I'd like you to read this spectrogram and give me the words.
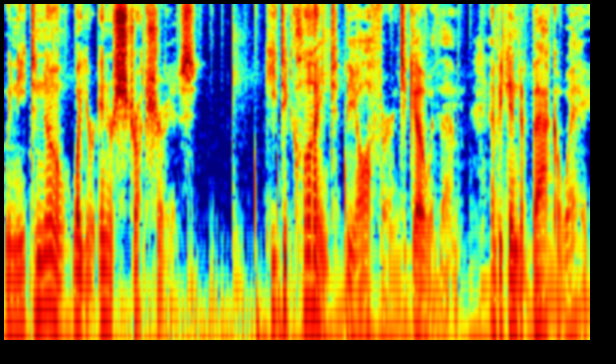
We need to know what your inner structure is. He declined the offer to go with them and began to back away.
